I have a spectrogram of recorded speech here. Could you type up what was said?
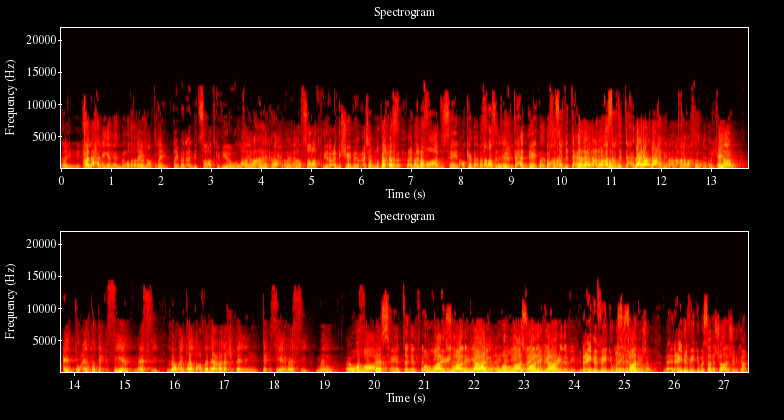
تاريخ هلا حاليا يعني بالمنتخب طيب الارجنتيني طيب طيب أنا عندي اتصالات كثيرة والله خلي معها العظيم. هيك راحت يعني آه،. اتصالات كثيرة. عندك شيء ب- عشان نطلع بس- بس- عندنا بس- مواد سهيل أوكي بس خلاص انت. قلت تحديت وخسرت التحدي. لا لا أنا ما خسرت التحدي. لا لا لا حبيبي أنا أنا ما خسرته. الكلام. أنتوا أنتوا قلتوا تأثير ميسي لو أنتوا قلتوا أفضل لاعب هذا شيء ثاني تأثير ميسي من وصل والله أنت قلت والله سؤالي كان والله. سؤالي كان الفيديو. عيد الفيديو. نعيد الفيديو بس سؤالي. ن- نعيد الفيديو بس أنا سؤالي شنو كان؟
